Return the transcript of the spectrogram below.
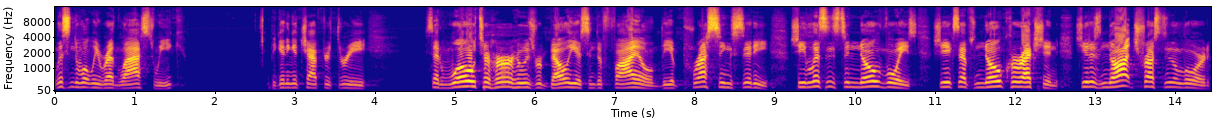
Listen to what we read last week, beginning at chapter 3 said, Woe to her who is rebellious and defiled, the oppressing city. She listens to no voice. She accepts no correction. She does not trust in the Lord.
